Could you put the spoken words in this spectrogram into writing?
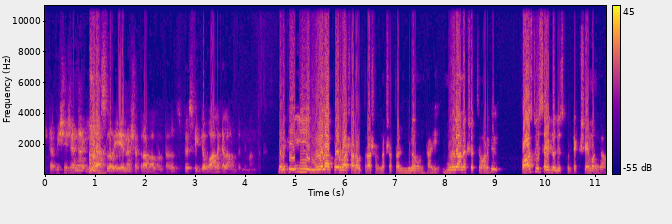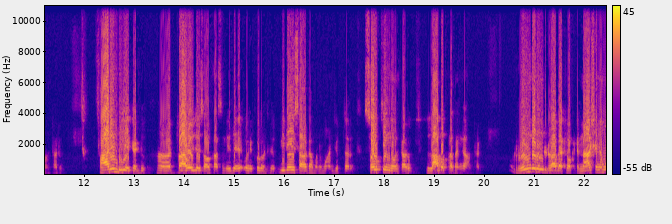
ఇక విశేషంగా ఈ రాశిలో ఏ నక్షత్రాల వాళ్ళు ఉంటారు? స్పెసిఫిక్గా వాళ్ళకి ఎలా ఉంటుంది మనకి ఈ మూల పూర్వాషాఢ ఉత్తరాషాఢ నక్షత్రాలు ఇందులో ఉంటాయి. మూల నక్షత్రం వాళ్ళకి పాజిటివ్ సైడ్లో చూసుకుంటే క్షేమంగా ఉంటారు. ఫారిన్ రిలేటెడ్ ట్రావెల్ చేసే అవకాశం ఇదే ఎక్కువగా ఉంటుంది. విదేశాగమనము అని చెప్తారు. సౌఖ్యంగా ఉంటారు. లాభప్రదంగా ఉంటారు. రెండు రెండు డ్రాబ్యాక్లు ఒకటి నాశనము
